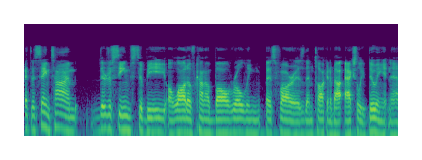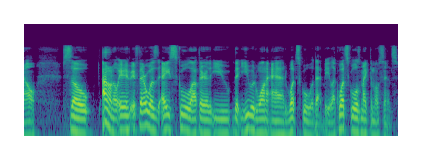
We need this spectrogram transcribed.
at the same time, there just seems to be a lot of kind of ball rolling as far as them talking about actually doing it now. So I don't know if, if there was a school out there that you that you would want to add, what school would that be? Like, what schools make the most sense?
